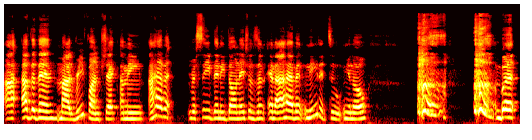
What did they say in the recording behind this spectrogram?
I, other than my refund check, I mean, I haven't received any donations and, and I haven't needed to, you know. but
